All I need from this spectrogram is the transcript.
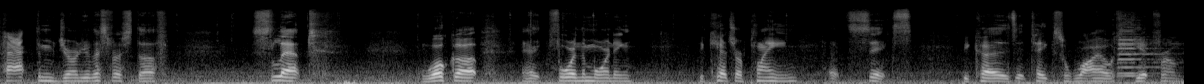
packed the majority of this our stuff, slept, woke up at four in the morning to catch our plane at six because it takes a while to get from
